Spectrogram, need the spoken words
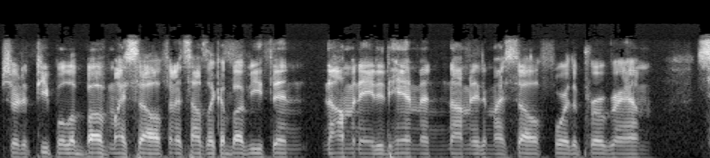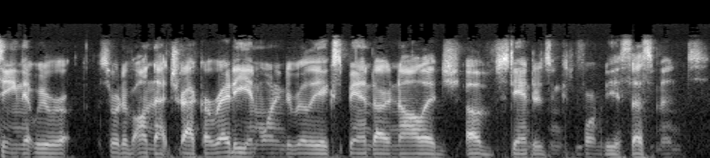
sort of people above myself, and it sounds like above Ethan nominated him and nominated myself for the program, seeing that we were sort of on that track already and wanting to really expand our knowledge of standards and conformity assessment.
